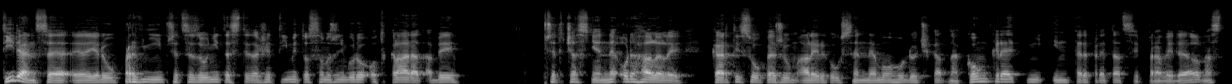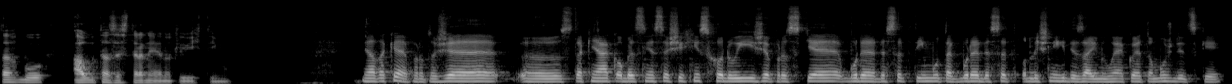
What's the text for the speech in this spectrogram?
týden se eh, jedou první předsezónní testy, takže týmy to samozřejmě budou odkládat, aby předčasně neodhalili karty soupeřům a Lirkou se nemohou dočkat na konkrétní interpretaci pravidel na stavbu auta ze strany jednotlivých týmů. Já také, protože uh, tak nějak obecně se všichni shodují, že prostě bude 10 týmů, tak bude 10 odlišných designů, jako je tomu vždycky.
